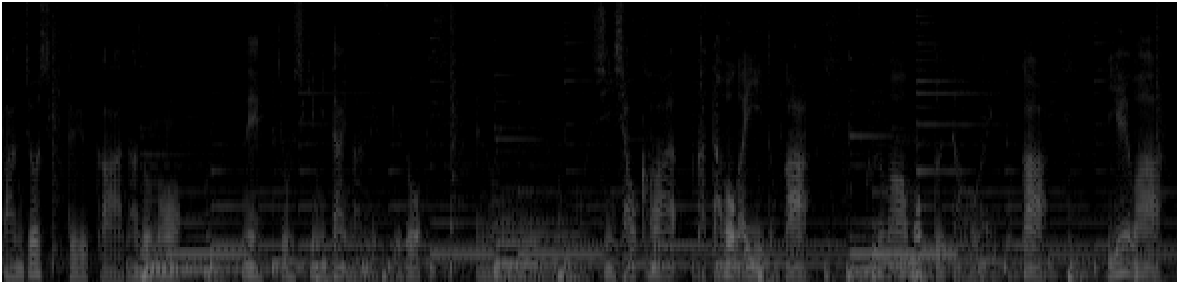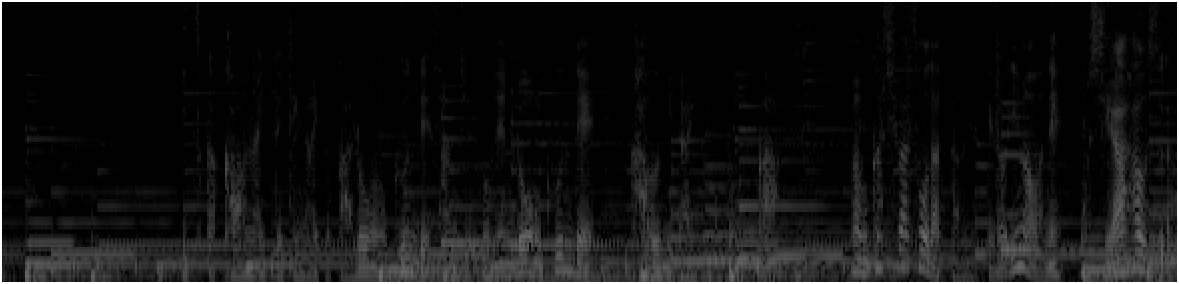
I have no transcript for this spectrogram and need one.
般常識というか謎のね常識みたいなんですけど、あの新車を買わ買った方がいいとか車は持っといた方がいいとか家はいつか買わないといけないとかローンを組んで35年ローンを組んで買うみたいなこととか、まあ、昔はそうだったんですけど今はねもうシェアハウスがあっ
